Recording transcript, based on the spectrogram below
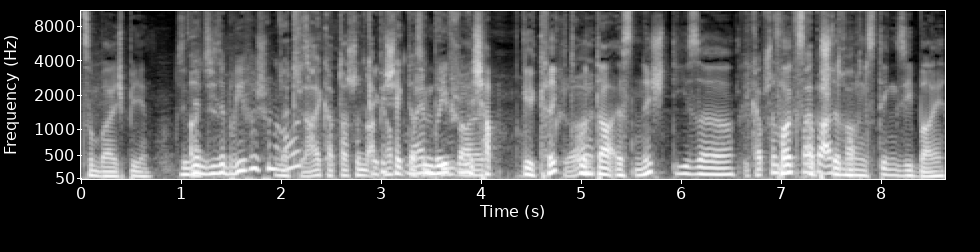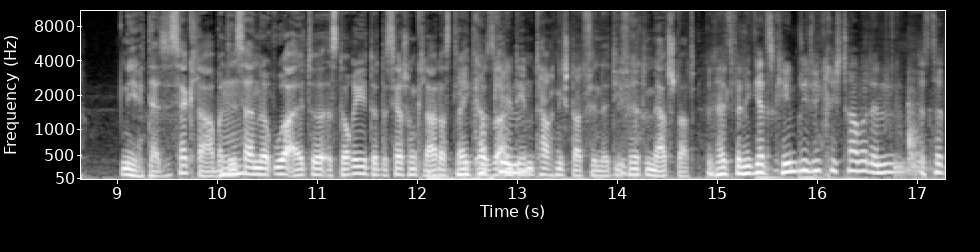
zum Beispiel. Sind denn diese Briefe schon Na raus? klar, ich habe das schon abgeschickt. dass ich Brief die schon- Ich habe gekriegt Klar. und da ist nicht diese. Volksabstimmungsding sie bei. Nee, das ist ja klar, aber Mhm. das ist ja eine uralte Story. Das ist ja schon klar, dass die also an dem Tag nicht stattfindet. Die findet im März statt. Das heißt, wenn ich jetzt keinen Brief gekriegt habe, dann ist das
